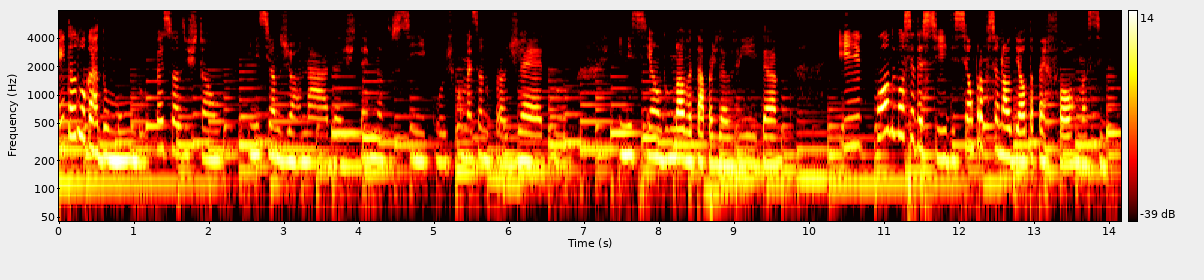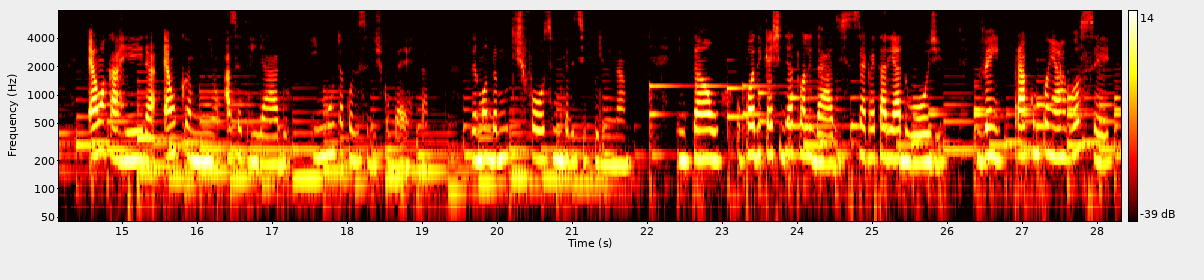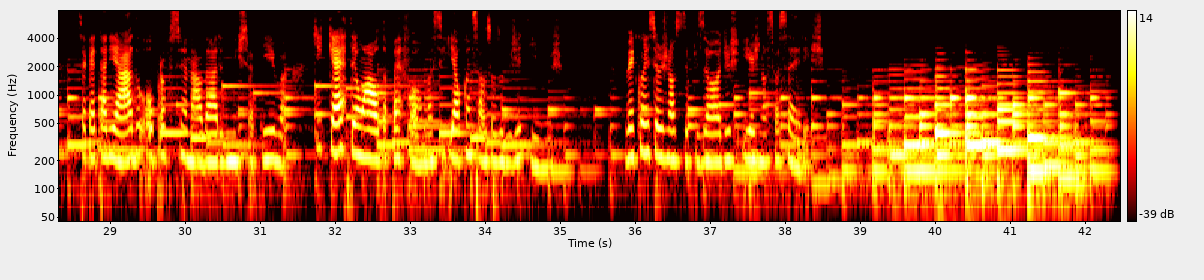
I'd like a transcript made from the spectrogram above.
Em todo lugar do mundo, pessoas estão iniciando jornadas, terminando ciclos, começando projeto, iniciando novas etapas da vida. E quando você decide ser um profissional de alta performance, é uma carreira, é um caminho a ser trilhado e muita coisa a ser descoberta. Demanda muito esforço e muita disciplina. Então, o podcast de atualidades Secretariado Hoje vem para acompanhar você, secretariado ou profissional da área administrativa que quer ter uma alta performance e alcançar os seus objetivos. Vem conhecer os nossos episódios e as nossas séries.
